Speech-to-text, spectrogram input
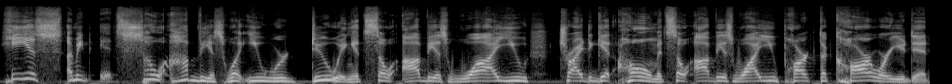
He is i mean it's so obvious what you were doing. It's so obvious why you tried to get home. It's so obvious why you parked the car where you did.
